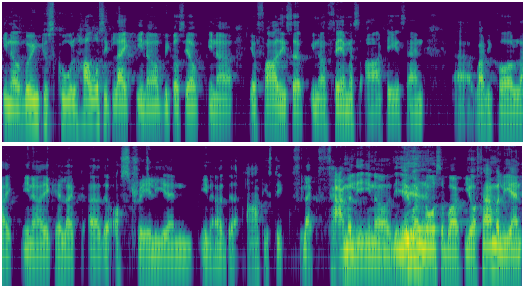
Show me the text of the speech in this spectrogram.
you know going to school, how was it like? You know, because your you know your father is a you know famous artist and uh, what you call like you know like, like uh, the Australian you know the artistic like family. You know, yeah. everyone knows about your family and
